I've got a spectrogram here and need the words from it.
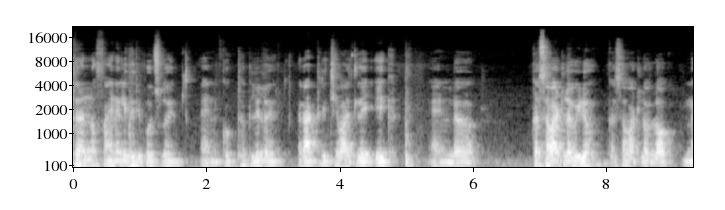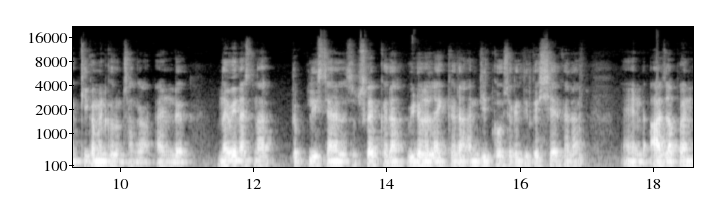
मित्रांनो फायनली घरी पोचलो आहे अँड खूप थकलेलो आहे रात्रीचे वाजले एक अँड कसा वाटला व्हिडिओ कसा वाटला व्लॉग नक्की कमेंट करून सांगा. अँड नवीन असणार तर प्लीज चॅनलला सबस्क्राईब करा व्हिडिओला लाईक करा आणि जितकं होऊ शकेल तितकं शेअर करा. अँड आज आपण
